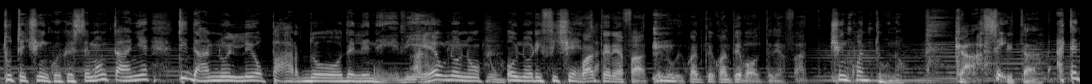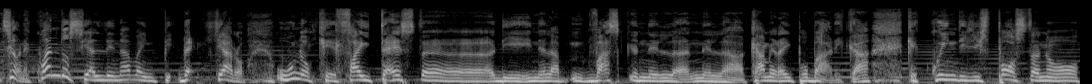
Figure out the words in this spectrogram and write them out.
tutte e cinque queste montagne, ti danno il leopardo delle nevi. Ah, è un'onorificenza. Quante ne ha fatte lui? Quante, quante volte ne ha fatte? 51. Sì, Caspita. attenzione, quando si allenava in pi- beh, chiaro, uno che fa i test eh, di- nella, vas- nel- nella camera ipobarica, che quindi gli spostano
